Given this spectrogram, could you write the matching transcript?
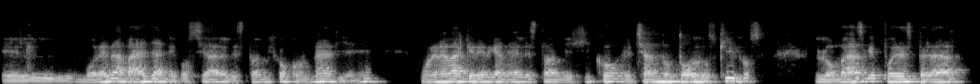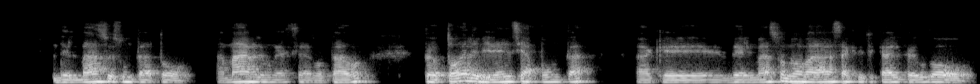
el Morena vaya a negociar el Estado de México con nadie. ¿eh? Morena va a querer ganar el Estado de México echando todos los kilos. Lo más que puede esperar del Mazo es un trato amable una vez que se ha derrotado, pero toda la evidencia apunta a que del Mazo no va a sacrificar el feudo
